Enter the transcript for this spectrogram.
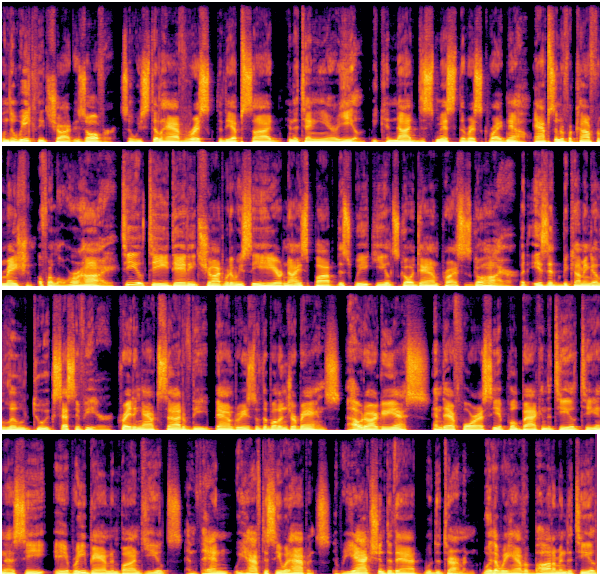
on the weekly chart is over. So we still have risk to the upside in the 10 year yield. We cannot dismiss the risk right now, absent of a confirmation of a lower high. TLT daily chart, what do we see here? Nice pop this week. Yields go down, prices go higher. But is it becoming a little too excessive here, trading outside of the boundaries of the Bollinger Bands? I would argue yes. And therefore, I see a pullback in the TLT and I see a rebound in bond yields. And then we have to see what happens. The reaction to that will determine whether we have a bottom in the TLT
